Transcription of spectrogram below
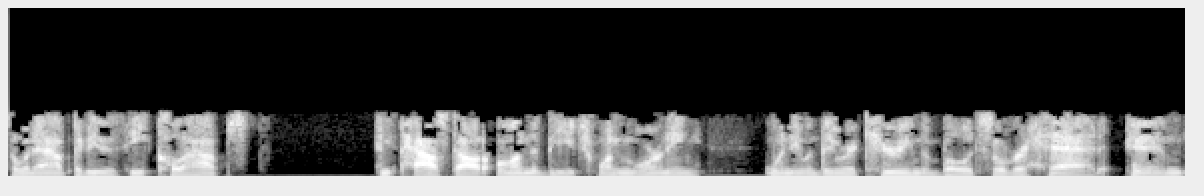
so what happened is he collapsed and passed out on the beach one morning when they were carrying the boats overhead. And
